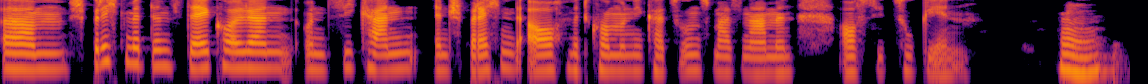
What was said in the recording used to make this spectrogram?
ähm, spricht mit den Stakeholdern und sie kann entsprechend auch mit Kommunikationsmaßnahmen auf sie zugehen. Hm.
